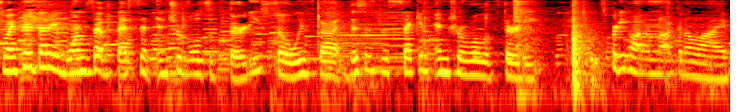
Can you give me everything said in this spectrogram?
So I heard that it warms up best in intervals of 30. So we've got, this is the second interval of 30. It's pretty hot, I'm not gonna lie.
